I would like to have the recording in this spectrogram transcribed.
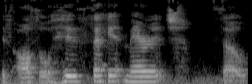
It's also his second marriage. So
